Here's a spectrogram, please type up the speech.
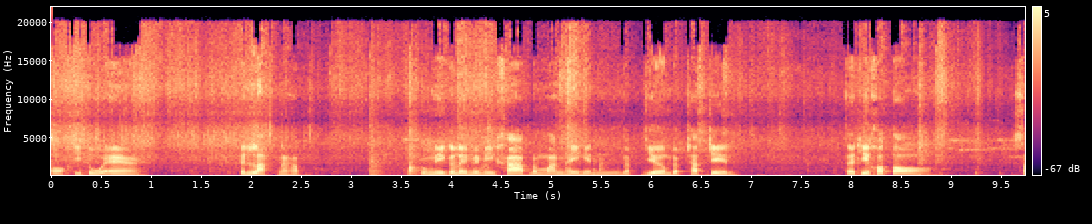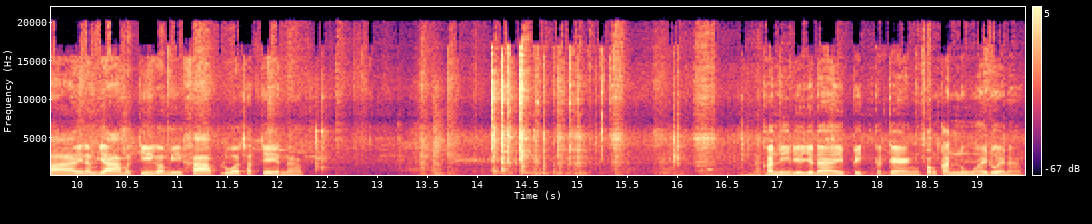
ออกที่ตู้แอร์เป็นหลักนะครับ ตรงนี้ก็เลยไม่มีคราบน้ำมันให้เห็นแบบเยิ้มแบบชัดเจน แต่ที่ข้อต่อสายน้ำยาเมื่อกี้ก็มีคราบรั่วชัดเจนนะครับคันนี้เดี๋ยวจะได้ปิดตะแกรงป้องกันหนูให้ด้วยนะครับ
